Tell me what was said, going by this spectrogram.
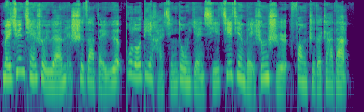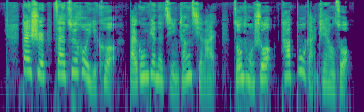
美军潜水员是在北约波罗的海行动演习接近尾声时放置的炸弹。但是在最后一刻，白宫变得紧张起来。总统说他不敢这样做。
